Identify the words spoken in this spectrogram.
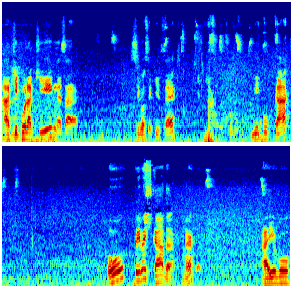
aqui por aqui, nessa, se você quiser, por cá, ou pela escada, né? Aí eu vou,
